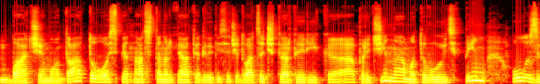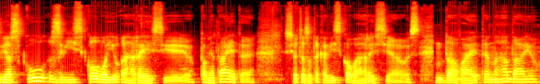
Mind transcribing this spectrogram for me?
Бачимо дату ось 15.05.2024 рік. А причина мотивують тим у зв'язку з військовою агресією. Пам'ятаєте, що це за така військова агресія? Ось давайте нагадаю.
